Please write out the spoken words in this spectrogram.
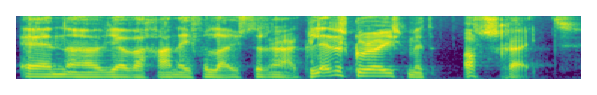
En ja, we gaan even luisteren naar Gladys Grace met Afscheid.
